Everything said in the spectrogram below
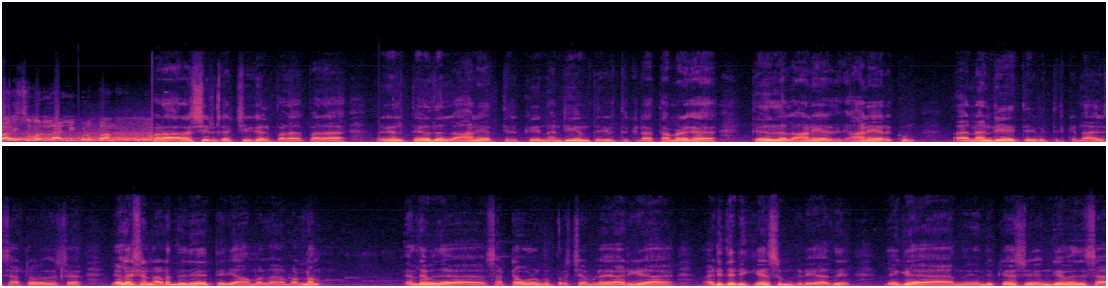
பரிசு பொருள் அள்ளி கொடுப்பாங்க. பல அரசியல் கட்சிகள் பல பல தேர்தல் ஆணையத்திற்கு நன்றியும் தெரிவித்திருக்கிறார். தமிழக தேர்தல் ஆணையர் ஆணையருக்கும் நன்றியை தெரிவித்திருக்கிறார் சட்ட எலெக்ஷன் நடந்ததே தெரியாமல் வண்ணம் எந்தவித சட்டம் ஒழுங்கு பிரச்சனையும் இல்லை. அடி அடிதடி கேஸும் கிடையாது. எங்கே எந்த கேஸும் எங்கே வந்து ச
